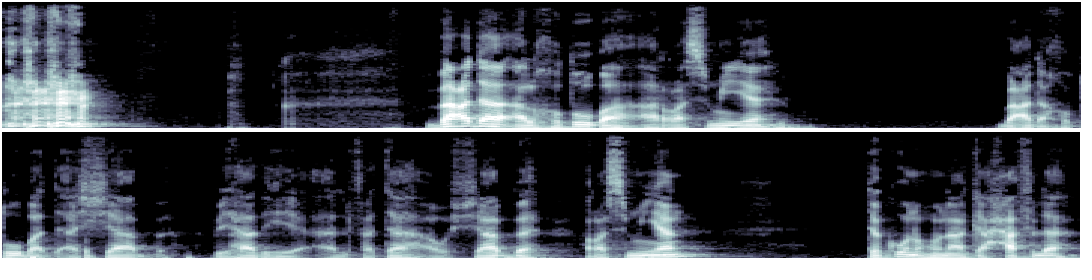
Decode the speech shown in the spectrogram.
بعد الخطوبة الرسمية بعد خطوبة الشاب بهذه الفتاة أو الشابة رسميا تكون هناك حفلة.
